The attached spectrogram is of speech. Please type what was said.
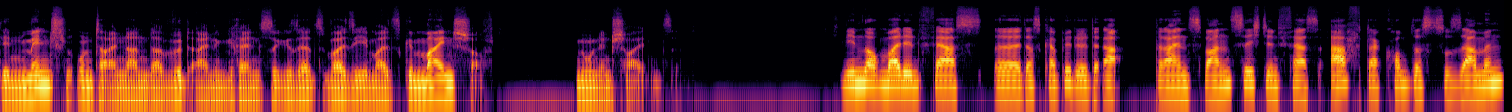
den Menschen untereinander wird eine Grenze gesetzt, weil sie eben als Gemeinschaft nun entscheidend sind. Ich nehme nochmal den Vers, äh, das Kapitel 23, den Vers 8, da kommt das zusammen.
